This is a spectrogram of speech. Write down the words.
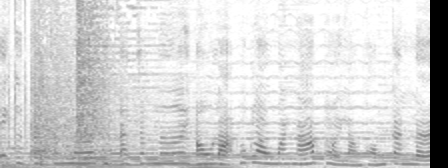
ยอึดอัดจังเลยอึดอัดจังเลยเอาละพวกเรามานับถอยหลังพร้อมกันนะ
